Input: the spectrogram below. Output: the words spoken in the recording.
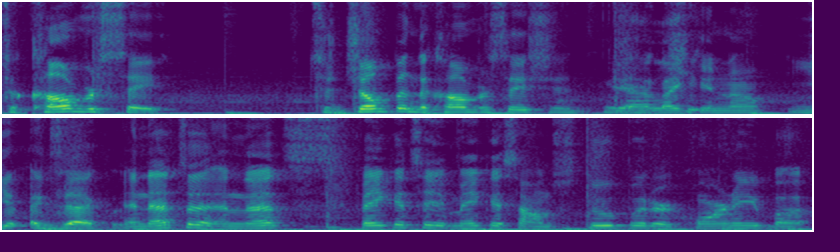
to conversate, to jump in the conversation. Yeah, like keep- you know, yeah, exactly. and that's a and that's fake it till you make it sound stupid or corny, but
